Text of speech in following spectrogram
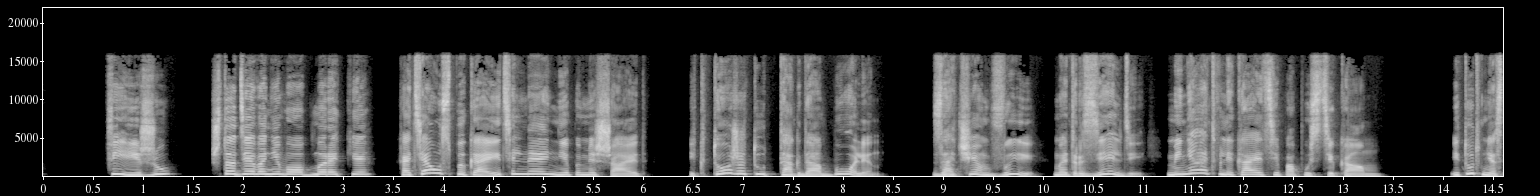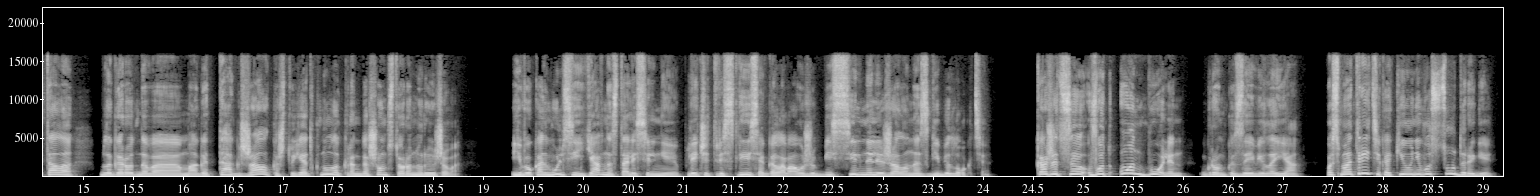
вижу, что дева не в обмороке, хотя успокоительное не помешает. И кто же тут тогда болен? Зачем вы, мэтр Зельди, меня отвлекаете по пустякам?» И тут мне стало благородного мага так жалко, что я ткнула карандашом в сторону рыжего. Его конвульсии явно стали сильнее, плечи тряслись, а голова уже бессильно лежала на сгибе локтя. «Кажется, вот он болен», — громко заявила я. «Посмотрите, какие у него судороги».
